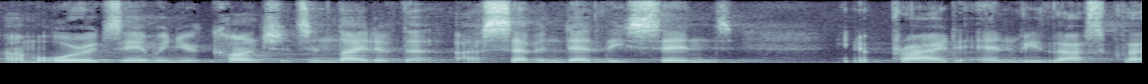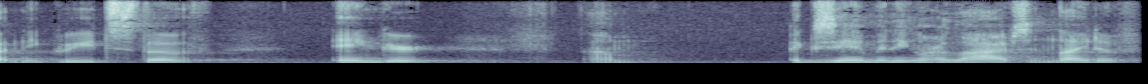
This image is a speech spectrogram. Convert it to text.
um, or examine your conscience in light of the uh, seven deadly sins. You know, pride, envy, lust, gluttony, greed, sloth, anger. Um, examining our lives in light of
